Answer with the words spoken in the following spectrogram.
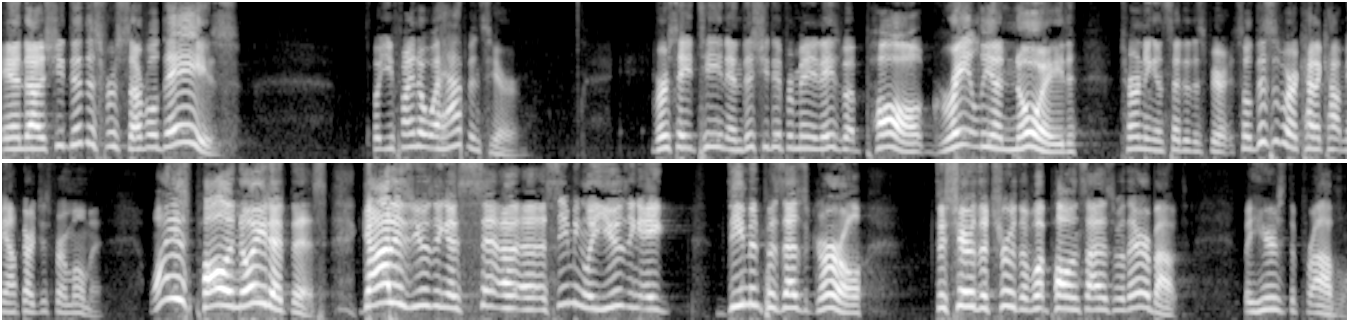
And uh, she did this for several days. But you find out what happens here. Verse 18, and this she did for many days, but Paul, greatly annoyed, turning and said to the Spirit. So this is where it kind of caught me off guard just for a moment. Why is Paul annoyed at this? God is using a, a, a seemingly using a demon possessed girl to share the truth of what Paul and Silas were there about. But here's the problem.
